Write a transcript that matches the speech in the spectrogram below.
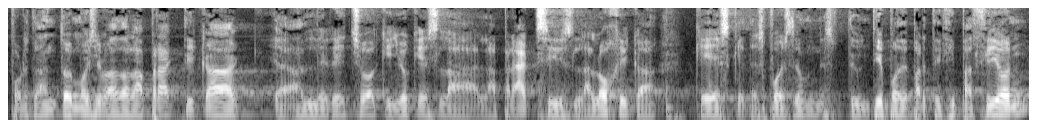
Por tanto, hemos llevado a la práctica, al derecho, aquello que es la, la praxis, la lógica, que es que después de un, de un tiempo de participación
